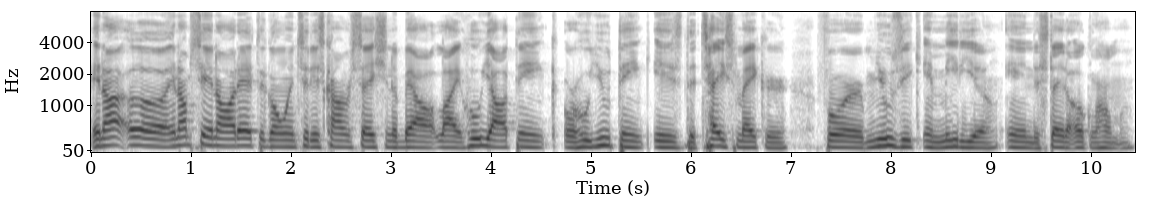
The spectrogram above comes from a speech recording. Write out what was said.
And I uh and I'm saying all that to go into this conversation about like who y'all think or who you think is the tastemaker for music and media in the state of Oklahoma.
